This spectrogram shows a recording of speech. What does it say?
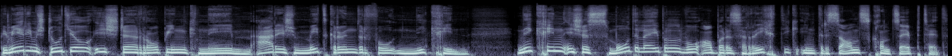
Bei mir im Studio ist der Robin Gnehm. Er ist Mitgründer von Nikin. Nikin ist ein Modelabel, das aber ein richtig interessantes Konzept hat.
